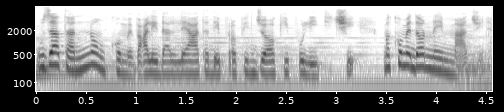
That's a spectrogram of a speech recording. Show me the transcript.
usata non come valida alleata dei propri giochi politici, ma come donna immagine.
